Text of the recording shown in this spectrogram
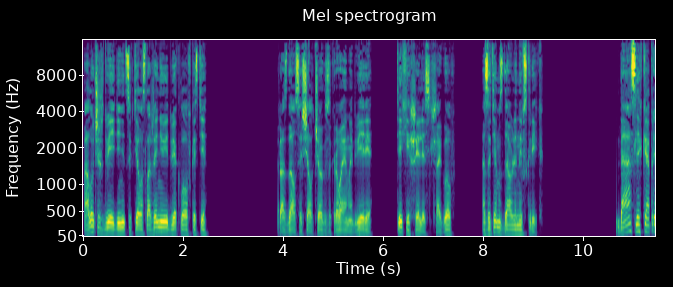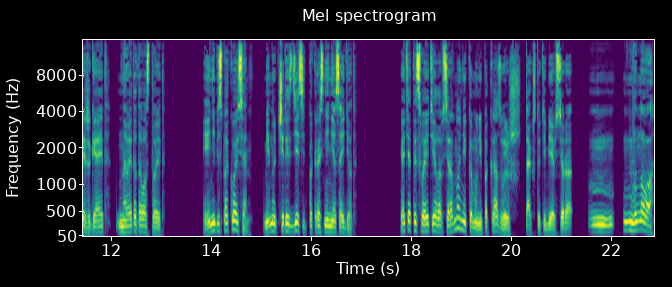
получишь две единицы к телосложению и две к ловкости. Раздался щелчок закрываемой двери, тихий шелест шагов, а затем сдавленный вскрик. «Да, слегка прижигает, но это того стоит. И не беспокойся, минут через десять покраснение сойдет. Хотя ты свое тело все равно никому не показываешь, так что тебе все равно... Но...»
